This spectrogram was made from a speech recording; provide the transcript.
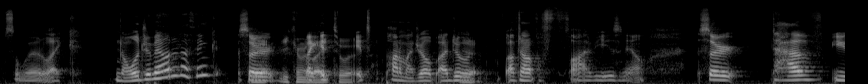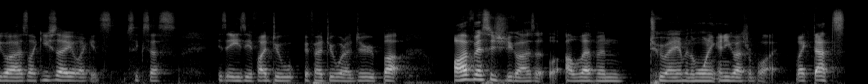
what's the word like knowledge about it. I think so. Yeah, you can like relate to it. It's part of my job. I do Yeah. it. I've done it for five years now. So to have you guys, like you say, like it's success is easy if I do if I do what I do. But I've messaged you guys at 11, 2 a.m. in the morning, and you guys reply. Like that's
